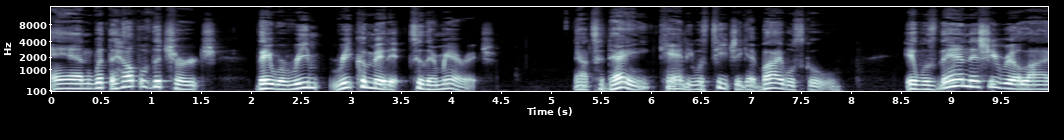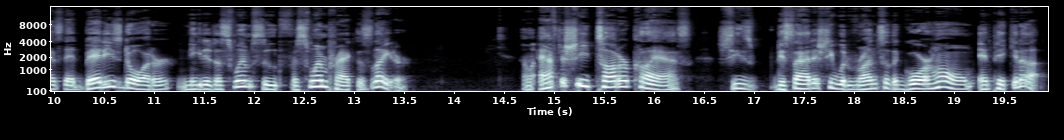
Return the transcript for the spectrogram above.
and with the help of the church, they were re- recommitted to their marriage. Now, today, Candy was teaching at Bible school. It was then that she realized that Betty's daughter needed a swimsuit for swim practice later. Now, after she taught her class, she decided she would run to the Gore home and pick it up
